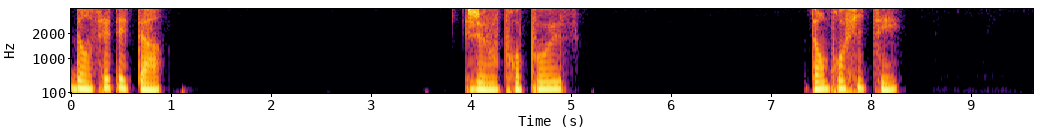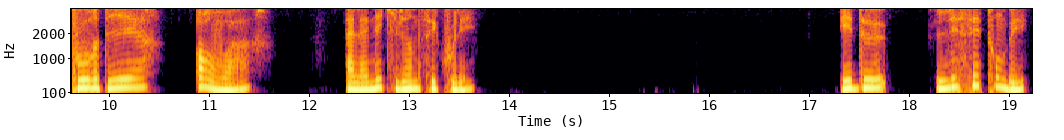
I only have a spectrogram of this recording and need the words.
Dans cet état, je vous propose d'en profiter pour dire au revoir à l'année qui vient de s'écouler et de laisser tomber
